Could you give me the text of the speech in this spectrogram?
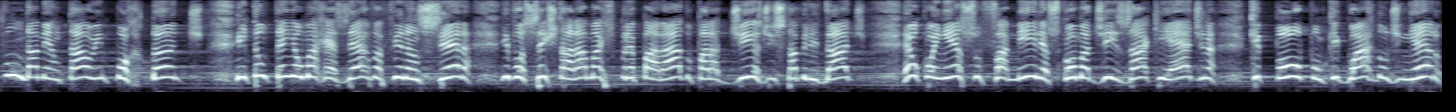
fundamental, importante. Então tenha uma reserva financeira e você estará mais preparado para dias de instabilidade. Eu conheço famílias como a de Isaac e Edna que poupam, que guardam dinheiro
